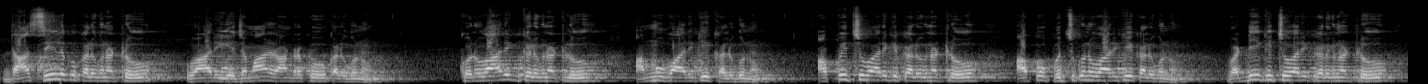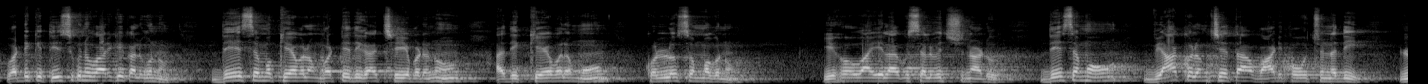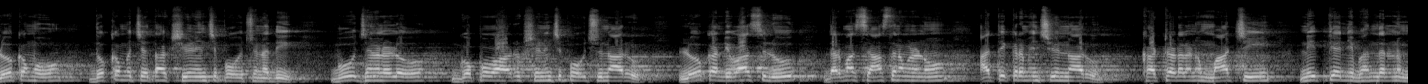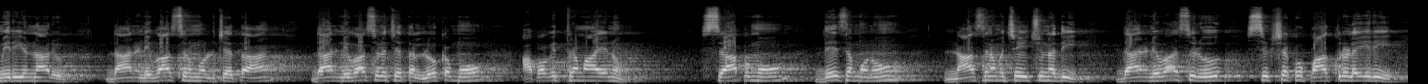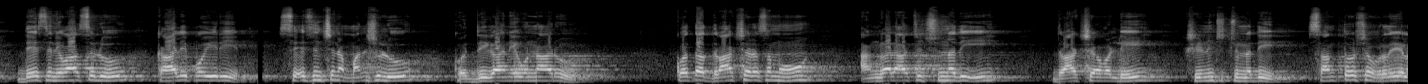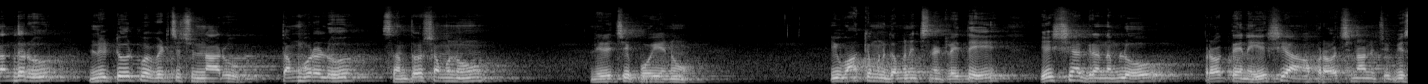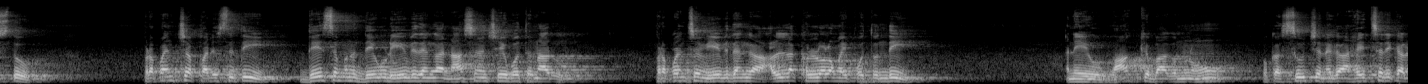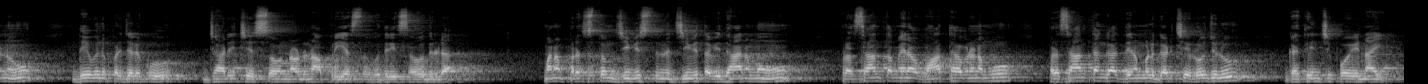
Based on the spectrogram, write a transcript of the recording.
దాసీలకు కలుగునట్లు వారి యజమానురాండ్రకు కలుగును. కొనువారికి కలుగునట్లు అమ్మువారికి కలుగును. అప్పిచ్చువారికి కలుగునట్లు అప్పు పుచ్చుకుని వారికి కలుగును. వడ్డీకి ఇచ్చేవారికి కలిగినట్లు వడ్డీకి తీసుకునే వారికి కలుగును. దేశము కేవలం వట్టిదిగా చేయబడును అది కేవలము కొల్లో సొమ్మగును యెహోవా ఇలాగు సెలవిచ్చుచున్నాడు. దేశము వ్యాకులం చేత వాడిపోవచ్చున్నది లోకము దుఃఖము చేత క్షీణించిపోవచ్చున్నది భూజనులలో గొప్పవారు క్షీణించిపోవచ్చున్నారు. లోక నివాసులు ధర్మశాసనములను అతిక్రమించి ఉన్నారు కట్టడలను మార్చి నిత్య నిబంధనను మీరి ఉన్నారు. దాని నివాసముల చేత దాని నివాసుల చేత లోకము అపవిత్రమాయను. శాపము దేశమును నాశనము చేయుచున్నది. దాని నివాసులు శిక్షకు పాత్రులైరి. దేశ నివాసులు కాలిపోయిరి. శేషించిన మనుషులు కొద్దిగానే ఉన్నారు. కొత్త ద్రాక్షరసము అంగలాచుచున్నది. ద్రాక్షవల్లి క్షీణించుచున్నది. సంతోష హృదయులందరూ నిట్టూర్పు విడిచుచున్నారు. తంబురలు సంతోషమును నిలిచిపోయెను. ఈ వాక్యమును గమనించినట్లయితే ఏషియా గ్రంథంలో ప్రవక్త అయిన ఏషియా ప్రవచనాన్ని చూపిస్తూ ప్రపంచ పరిస్థితి దేశమును దేవుడు ఏ విధంగా నాశనం చేయబోతున్నారు? ప్రపంచం ఏ విధంగా అల్లకల్లోలమైపోతుంది? అనే వాక్య భాగమును ఒక సూచనగా హెచ్చరికలను దేవుని ప్రజలకు జారీ చేస్తూ ఉన్నాడు నా ప్రియ సహోదరి సహోదరుడా. మనం ప్రస్తుతం జీవిస్తున్న జీవిత విధానము ప్రశాంతమైన వాతావరణము ప్రశాంతంగా దినములు గడిచే రోజులు గతించిపోయినాయి.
